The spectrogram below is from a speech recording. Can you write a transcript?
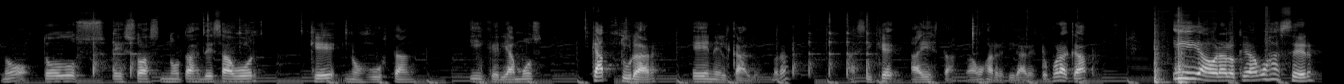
¿no? Todas esas notas de sabor que nos gustan y queríamos capturar en el caldo, ¿verdad? Así que ahí está. Vamos a retirar esto por acá. Y ahora lo que vamos a hacer,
